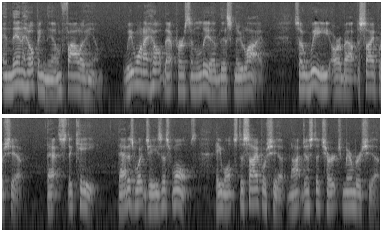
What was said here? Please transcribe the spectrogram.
and then helping them follow him. We want to help that person live this new life. So we are about discipleship. That's the key. That is what Jesus wants. He wants discipleship, not just a church membership.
